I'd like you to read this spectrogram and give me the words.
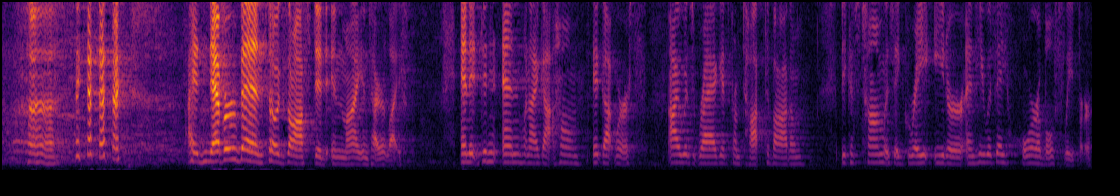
I had never been so exhausted in my entire life. And it didn't end when I got home, it got worse. I was ragged from top to bottom because Tom was a great eater and he was a horrible sleeper.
